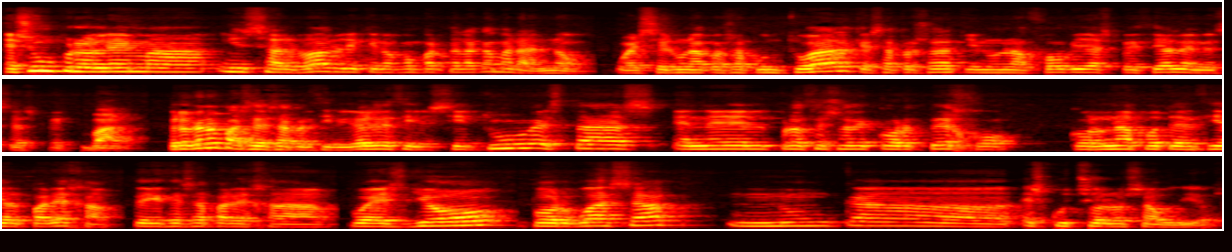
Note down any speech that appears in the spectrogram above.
¿Es un problema insalvable que no comparte la cámara? No. Puede ser una cosa puntual, que esa persona tiene una fobia especial en ese aspecto. Vale. Pero que no pase desapercibido. Es decir, si tú estás en el proceso de cortejo con una potencial pareja. Te dice esa pareja, pues yo por WhatsApp nunca escucho los audios.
